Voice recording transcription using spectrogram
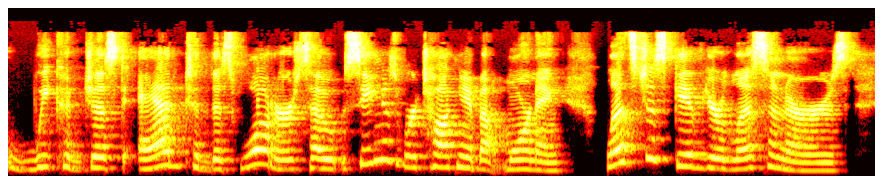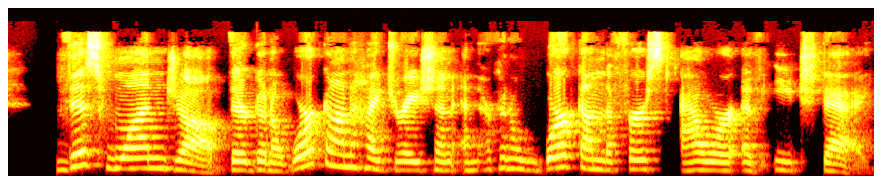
we could just add to this water. So seeing as we're talking about morning let's just give your listeners this one job. They're going to work on hydration and they're going to work on the first hour of each day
